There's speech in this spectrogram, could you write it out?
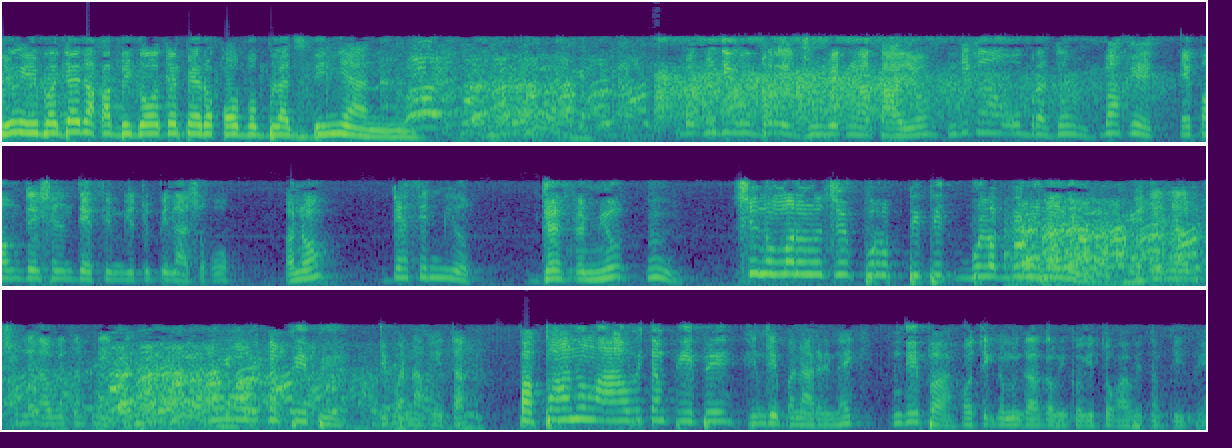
Yung iba dyan, nakabigote pero combo bloods din yan. Ba't hindi ubra eh? Juwit nga tayo. Hindi ka nga obra doon. Bakit? Eh, foundation ng Deaf and Mute yung pinasok ko. Ano? Deaf and Mute. Deaf and mute? Hmm. Sino manunod sa'yo? Puro pipit bulag din ano? Eh, di na sila awit ng pipi. Anong awit ng pipi? Hindi pa nakita? Pa, paano ang awit ng pipi? Hindi pa narinig? Hindi pa. O, tignan mo yung gagawin ko, itong awit ng pipi.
